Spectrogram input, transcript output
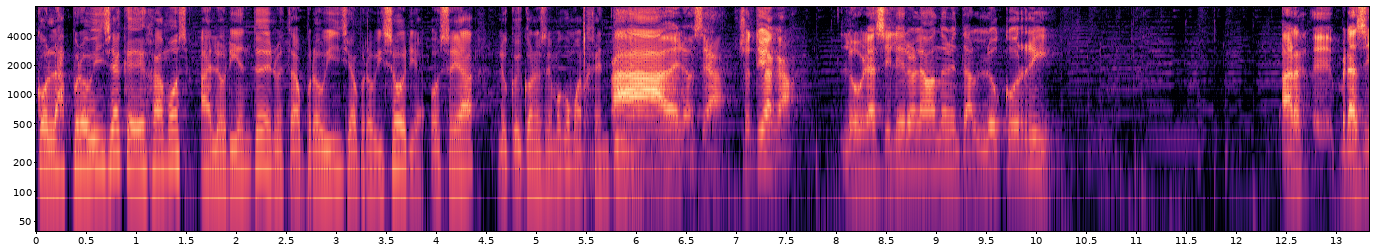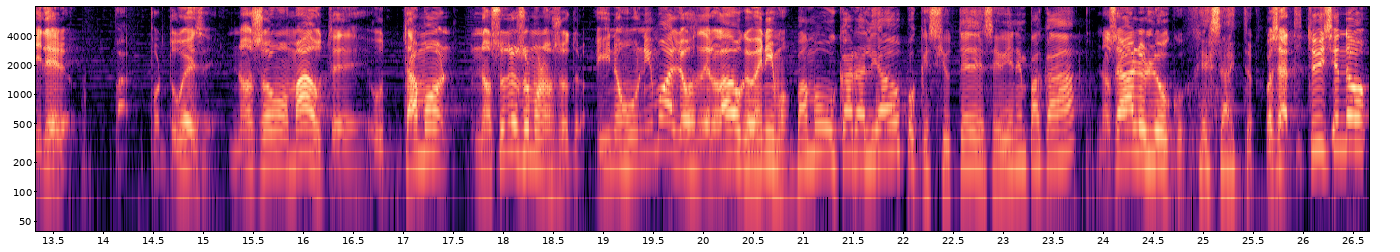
con las provincias que dejamos al oriente de nuestra provincia provisoria. O sea, lo que hoy conocemos como Argentina. Ah, a ver, o sea, yo estoy acá. Los brasileros en la banda oriental, lo corrí. Ar- eh, brasilero. Pa- portugueses. No somos más ustedes. Estamos, nosotros somos nosotros. Y nos unimos a los del lado que venimos. Vamos a buscar aliados porque si ustedes se vienen para acá. No se hagan los locos. Exacto. O sea, te estoy diciendo,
